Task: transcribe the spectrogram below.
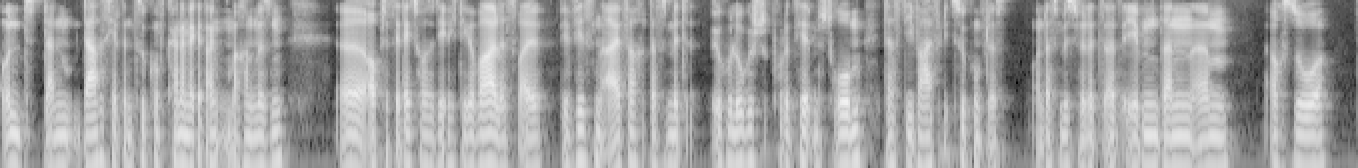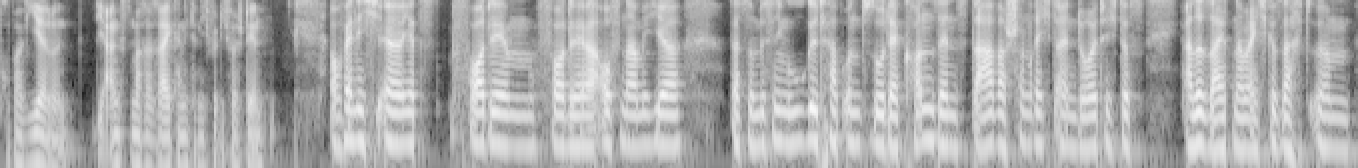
Und dann darf sich halt in Zukunft keiner mehr Gedanken machen müssen, äh, ob das Elektroauto die richtige Wahl ist, weil wir wissen einfach, dass mit ökologisch produziertem Strom das die Wahl für die Zukunft ist. Und das müssen wir jetzt halt eben dann ähm, auch so propagieren und die Angstmacherei kann ich da nicht wirklich verstehen. Auch wenn ich äh, jetzt vor dem vor der Aufnahme hier das so ein bisschen gegoogelt habe und so der Konsens da war schon recht eindeutig, dass alle Seiten haben eigentlich gesagt, ähm,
